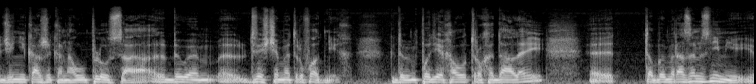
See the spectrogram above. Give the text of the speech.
dziennikarzy kanału Plus, a byłem 200 metrów od nich. Gdybym podjechał trochę dalej, to bym razem z nimi, y,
